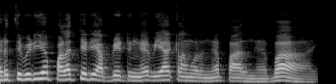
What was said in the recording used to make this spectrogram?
அடுத்த வீடியோ பழச்செடி அப்டேட்டுங்க வியாக்கிழமை வருங்க. பாருங்கள் பாய்.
